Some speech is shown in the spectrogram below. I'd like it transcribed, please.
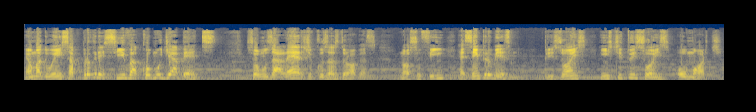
é uma doença progressiva como o diabetes. Somos alérgicos às drogas. Nosso fim é sempre o mesmo: prisões, instituições ou morte.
